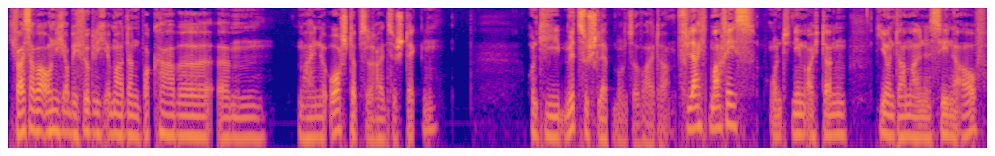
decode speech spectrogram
Ich weiß aber auch nicht, ob ich wirklich immer dann Bock habe, ähm, meine Ohrstöpsel reinzustecken und die mitzuschleppen und so weiter. Vielleicht mache ich's und nehme euch dann hier und da mal eine Szene auf,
